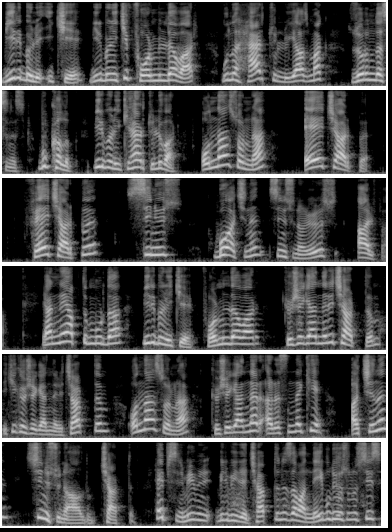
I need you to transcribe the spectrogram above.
1 bölü 2, 1 bölü 2 formülde var. Bunu her türlü yazmak zorundasınız. Bu kalıp 1 bölü 2 her türlü var. Ondan sonra E çarpı F çarpı sinüs bu açının sinüsünü arıyoruz alfa. Yani ne yaptım burada? 1 bölü 2 formülde var. Köşegenleri çarptım. iki köşegenleri çarptım. Ondan sonra köşegenler arasındaki açının sinüsünü aldım çarptım. Hepsini birbirine, birbiriyle çarptığınız zaman neyi buluyorsunuz siz?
